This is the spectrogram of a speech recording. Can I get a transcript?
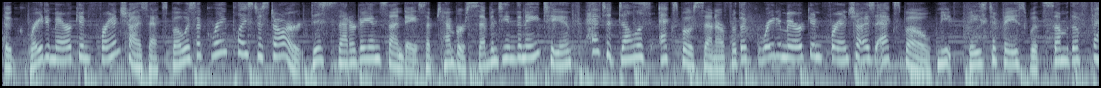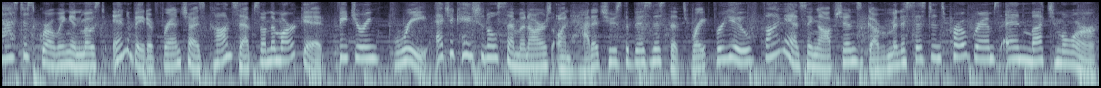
the Great American Franchise Expo is a great place to start. This Saturday and Sunday, September 17th and 18th, head to Dulles Expo Center for the Great American Franchise Expo. Meet face to face with some of the fastest growing and most innovative franchise concepts on the market, featuring free educational seminars on how to choose the business that's right for you, financing options, government assistance programs, and much more.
